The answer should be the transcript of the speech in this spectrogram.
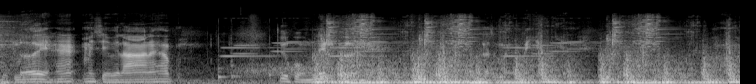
บุกเลยฮะ ไม่เสียเวลานะครับ คือผมเล่นเพลินแล้วทำไมไม่เย็นเย็นเนี่ยอ้าว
